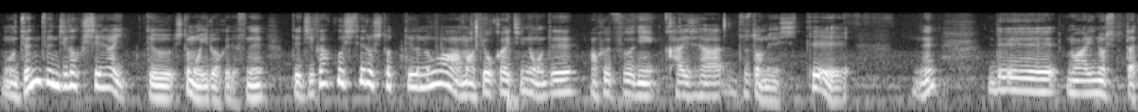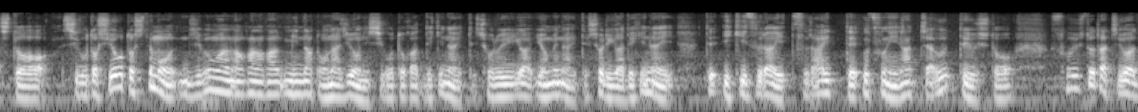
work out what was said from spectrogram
もう全然自覚していないっていう人もいるわけですね。で自覚してる人っていうのは、まあ、境界知能で、まあ、普通に会社勤めしてねで周りの人たちと仕事しようとしても自分はなかなかみんなと同じように仕事ができないって書類が読めないって処理ができないで生きづらい辛いって鬱になっちゃうっていう人そういう人たちは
